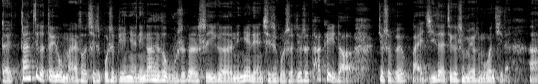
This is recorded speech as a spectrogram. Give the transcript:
对，但这个对于我们来说其实不是边界。您刚才说五十个是一个临界点，其实不是，就是它可以到，就是比如百级的这个是没有什么问题的啊。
